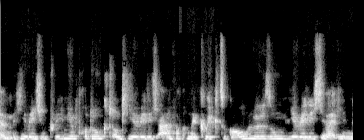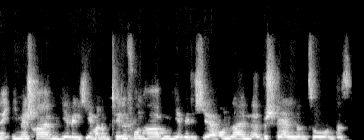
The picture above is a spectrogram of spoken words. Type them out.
ähm, hier will ich ein Premium-Produkt und hier will ich einfach eine Quick-to-Go-Lösung. Hier will ich äh, eine E-Mail schreiben, hier will ich jemanden am Telefon haben, hier will ich äh, online äh, bestellen und so. Und das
